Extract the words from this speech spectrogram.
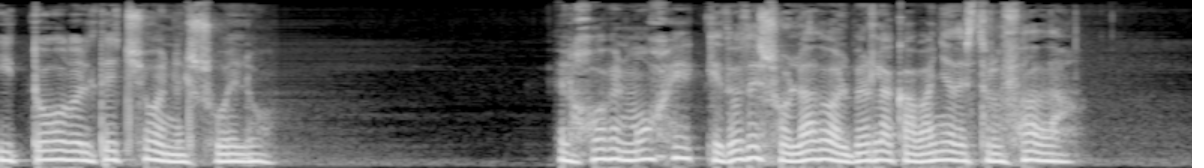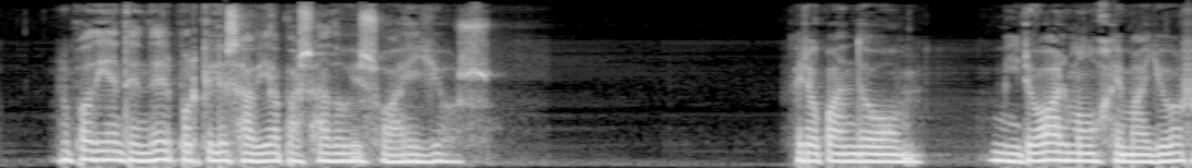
y todo el techo en el suelo. El joven monje quedó desolado al ver la cabaña destrozada. No podía entender por qué les había pasado eso a ellos. Pero cuando miró al monje mayor,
